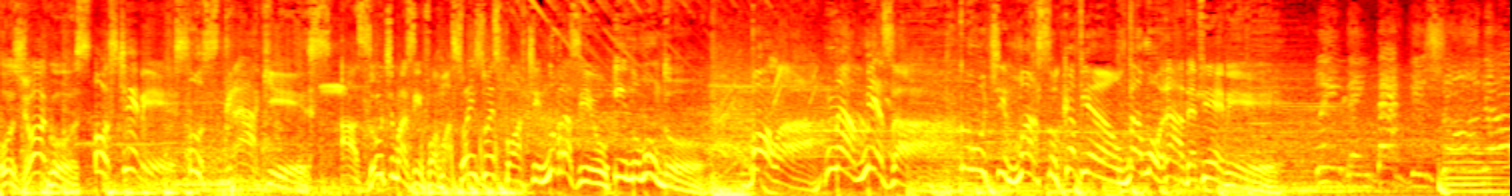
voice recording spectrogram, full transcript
Os jogos, os times, os craques. As últimas informações do esporte no Brasil e no mundo. Bola na Mesa! Com o timaço campeão da Morada FM. Lindenberg Júnior.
